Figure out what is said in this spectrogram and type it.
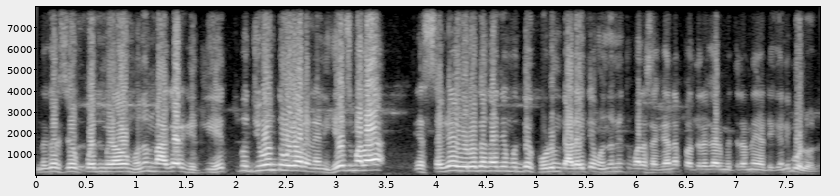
नगरसेवक पद मिळावं म्हणून माघार घेतली. हे जिवंत उदाहरण आहे. आणि हेच मला या सगळ्या विरोधकांचे मुद्दे खोडून काढायचे म्हणून मी तुम्हाला सगळ्यांना पत्रकार मित्रांना या ठिकाणी बोलवलं?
